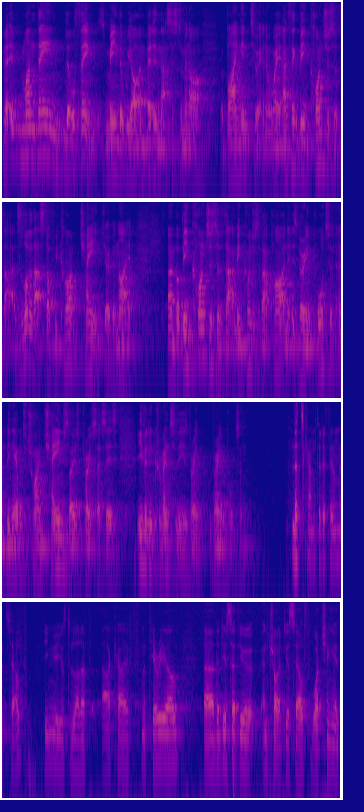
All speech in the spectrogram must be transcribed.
you know mundane little things mean that we are embedded in that system and are buying into it in a way. And I think being conscious of that, there's a lot of that stuff we can't change overnight. Um, but being conscious of that and being conscious of our part in it is very important. And being able to try and change those processes, even incrementally, is very, very important. Let's come to the film itself. Dean, you used a lot of archive material uh, that you said you enjoyed yourself watching it.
